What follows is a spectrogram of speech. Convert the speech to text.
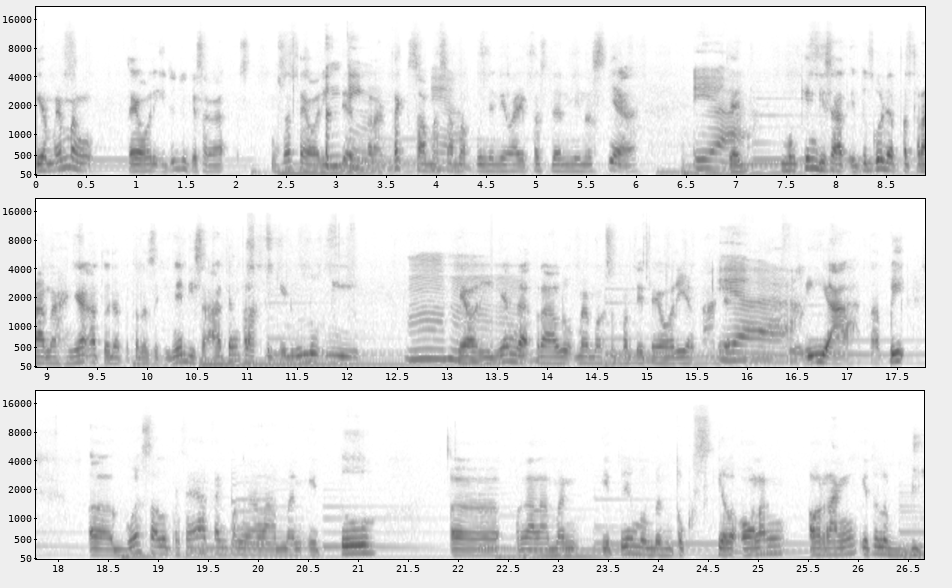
ya memang teori itu juga sangat maksudnya teori Penting. dan praktek sama-sama punya nilai plus dan minusnya Iya. Jadi, mungkin di saat itu gue dapet ranahnya atau dapet rezekinya di saat yang praktiknya dulu nih Mhm. teorinya nggak terlalu memang seperti teori yang ada Iya. di kuliah tapi gue selalu percaya akan pengalaman itu eh, pengalaman itu yang membentuk skill orang orang itu lebih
